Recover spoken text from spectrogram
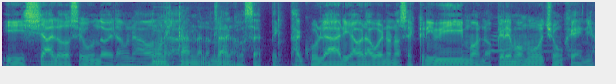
Y ya a los dos segundos era una onda. Un escándalo, una claro. cosa espectacular. Y ahora, bueno, nos escribimos, nos queremos mucho, un genio.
